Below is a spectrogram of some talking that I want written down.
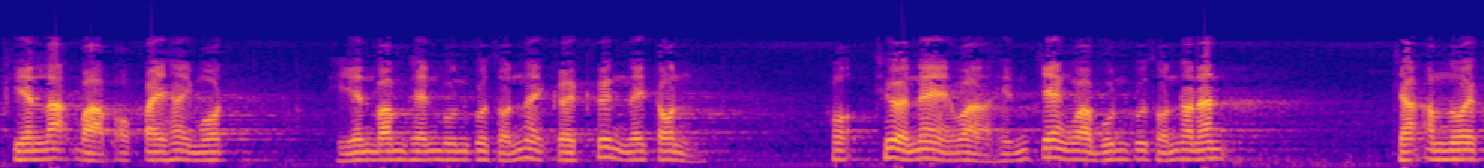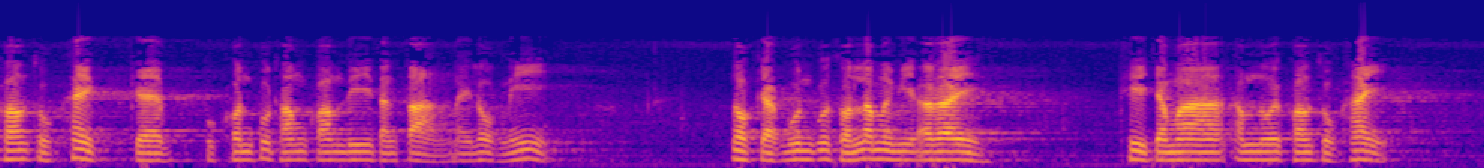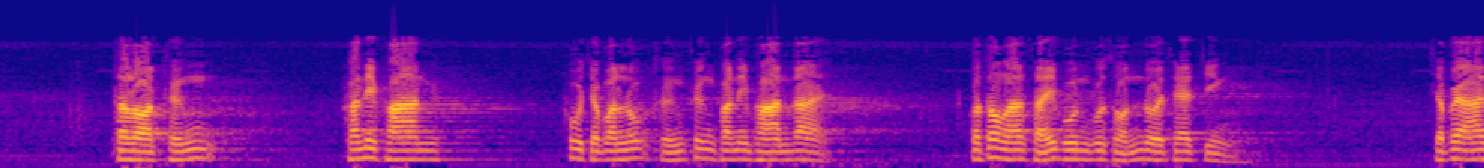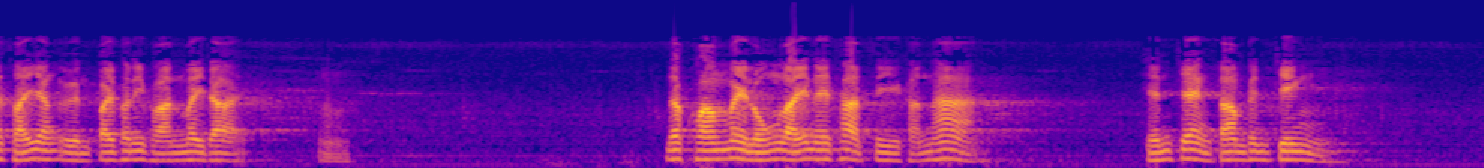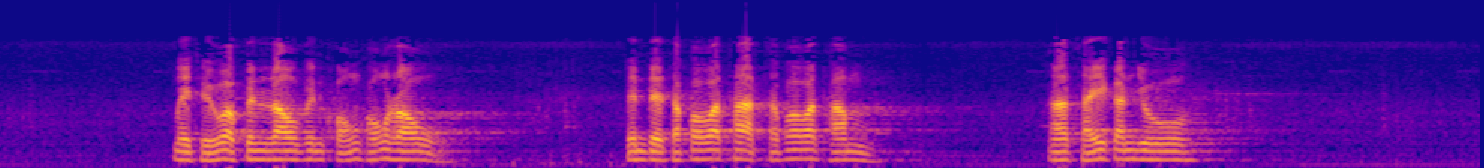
เพียรละบาปออกไปให้หมด เพียรบำเพ็ญบุญกุศลให้เกิดขึ้นในตน เพราะเชื่อแน่ว่าเห็นแจ้งว่าบุญกุศลเท่านั้น จะอำนวยความสุขให้แก่บุคคลผู้ทำความดีต่าง ๆ ในโลกนี้ นอกจากบุญกุศลแล้วไม่มีอะไร ที่จะมาอำนวยความสุขให้ ตลอดถึงพระนิพพาน ผู้จะบรรลุถึงซึ่งพระนิพพานได้ ก็ต้องอาศัยบุญกุศลโดยแท้จริง จะไปอาศัยอย่างอื่นไปพระนิพพานไม่ได้และความไม่หลงไหลในธาตุสี่ขันธ์ห้า เห็นแจ้งตามเป็นจริง ไม่ถือว่าเป็นเราเป็นของของเรา เป็นแต่สภาวธาตุสภาวธรรม อาศัยกันอยู่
